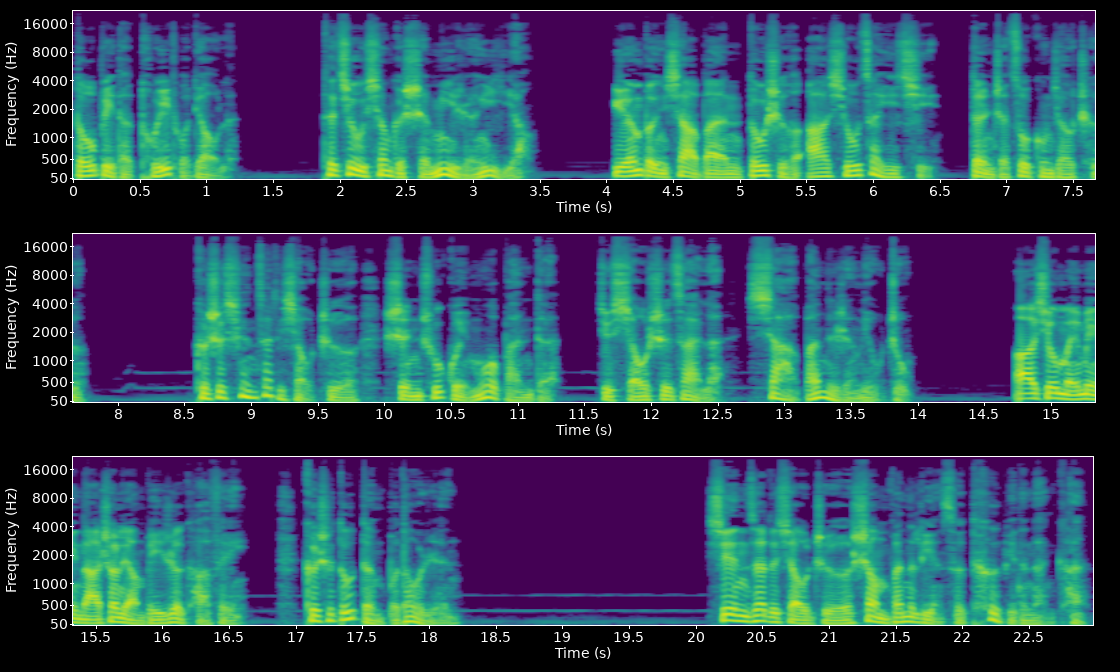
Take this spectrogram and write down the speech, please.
都被他推脱掉了。他就像个神秘人一样，原本下班都是和阿修在一起等着坐公交车，可是现在的小哲神出鬼没般的就消失在了下班的人流中。阿修每每拿上两杯热咖啡，可是都等不到人。现在的小哲上班的脸色特别的难看，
